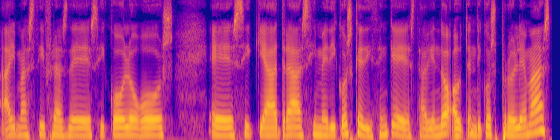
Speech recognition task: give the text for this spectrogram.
hay más cifras de psicólogos, eh, psiquiatras y médicos que dicen que está habiendo auténticos problemas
